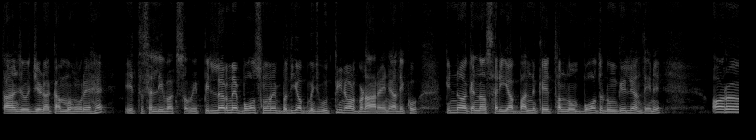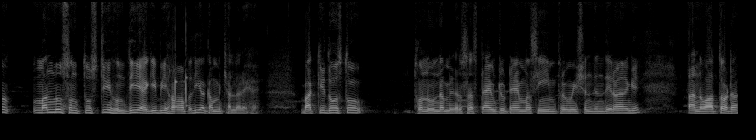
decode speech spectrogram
ਤਾਂ ਜੋ ਜਿਹੜਾ ਕੰਮ ਹੋ ਰਿਹਾ ਹੈ, ਇਹ ਤਸੱਲੀ ਬਖਸ਼ ਹੋਵੇ। ਪਿੱਲਰ ਨੇ ਬਹੁਤ ਸੋਹਣੇ, ਵਧੀਆ ਮਜ਼ਬੂਤੀ ਨਾਲ ਬਣਾ ਰਹੇ ਨੇ। ਆ ਦੇਖੋ ਕਿੰਨਾ ਕਿੰਨਾ ਸਰੀਆ ਬੰਨ ਕੇ ਥੱਲੋਂ ਬਹੁਤ ਡੂੰਘੇ ਲਿਆਂਦੇ ਨੇ। ਔਰ ਮਨ ਨੂੰ ਸੰਤੁਸ਼ਟੀ ਹੁੰਦੀ ਹੈਗੀ ਵੀ ਹਾਂ, ਵਧੀਆ ਕੰਮ ਚੱਲ ਰਿਹਾ ਹੈ। ਬਾਕੀ ਦੋਸਤੋ, ਤੁਹਾਨੂੰ ਨਵੇਂ ਟਾਈਮ ਟੂ ਟਾਈਮ ਅਸੀਂ ਇਨਫੋਰਮੇਸ਼ਨ ਦਿੰਦੇ ਰਹਾਂਗੇ। ਧੰਨਵਾਦ ਤੁਹਾਡਾ।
